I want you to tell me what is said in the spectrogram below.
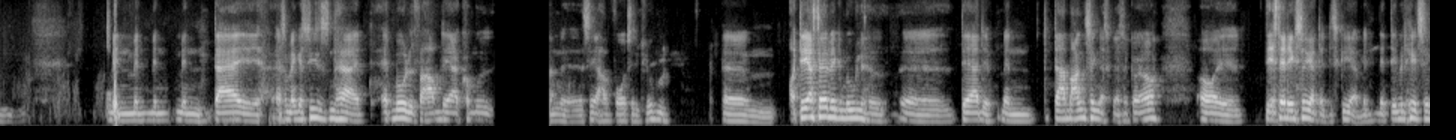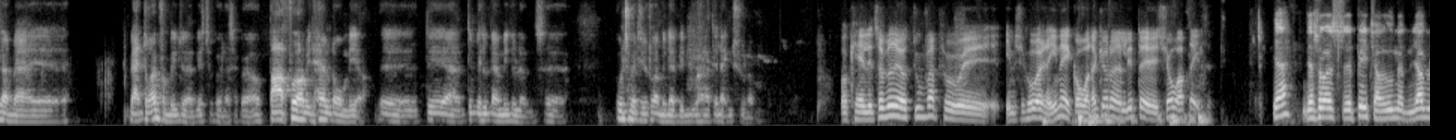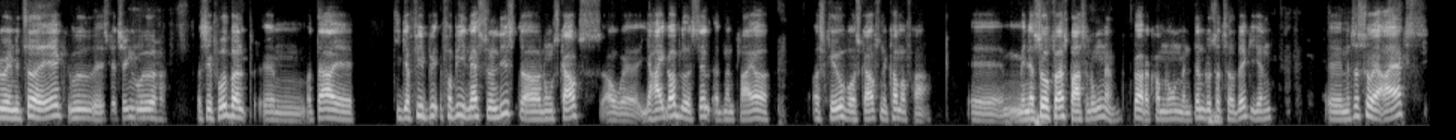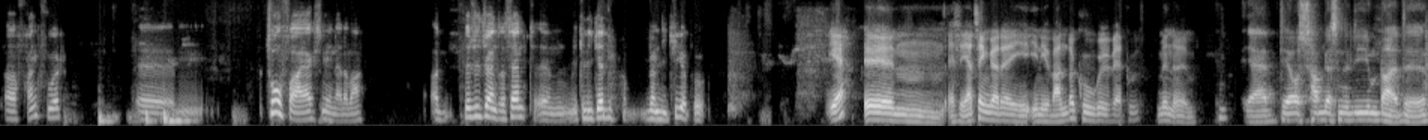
men, men, men, men der er, øh, altså man kan sige sådan her, at, at målet for ham, det er at komme ud, man øh, ser ham fortsætte i klubben. Øhm, og det er stadigvæk en mulighed, øh, det er det, men der er mange ting, der skal lade sig gøre, og øh, det er slet ikke sikkert, at det sker, men, men det vil helt sikkert være, øh, være en drøm for Midtjylland, hvis det kunne lade sig gøre. Bare få ham et halvt år mere. Øh, det, er, det vil være Midtjyllands øh, ultimative drøm i det vindue her, det er der ingen tvivl om. Og Kalle, så ved jeg at du var på øh, MCH Arena i går, og der gjorde du en lidt øh, sjov opdagelse. Ja, jeg så også øh, uh, Becha ude med den. Jeg blev inviteret af Erik ude, øh, jeg Svetting ude og, og se fodbold, øhm, og der øh, gik jeg forbi, forbi en masse journalister og nogle scouts, og øh, jeg har ikke oplevet selv, at man plejer at skrive, hvor scoutsene kommer fra. Øh, men jeg så først Barcelona, før der kom nogen, men den blev så taget væk igen. Øh, men så så jeg Ajax og Frankfurt. Øh, to fra Ajax, mener jeg, der var. Og det synes jeg er interessant. Øhm, vi kan lige gætte, hvem de kigger på. Ja, øhm, altså jeg tænker, at en Evander kunne være et bud, men... Øhm. Ja, det er også ham, der sådan lige umiddelbart øh,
